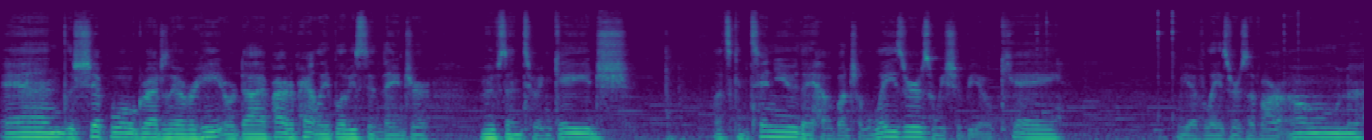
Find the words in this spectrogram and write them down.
And the ship will gradually overheat or die. Pirate apparently oblivious to danger. Moves in to engage. Let's continue. They have a bunch of lasers. We should be okay. We have lasers of our own.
